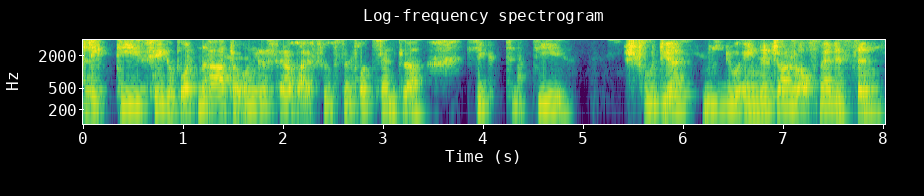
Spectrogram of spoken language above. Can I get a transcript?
liegt die Fehlgeburtenrate ungefähr bei 15 Prozent. Liegt die Studie New England Journal of Medicine,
